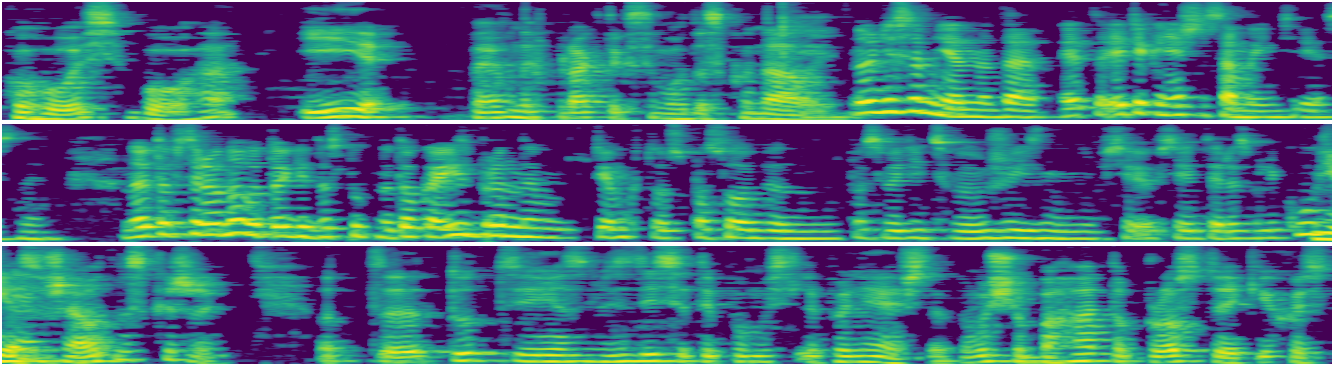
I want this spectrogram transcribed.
когось, Бога, і певних практик самовдосконалення. Ну, несомненно, да. Это, эти, конечно, самые интересные. Но это все равно в итоге доступно только избранным, тем, кто способен посвятить свою жизнь все, всей этой развлекухе. Ні, слушай, а от не скажи. От е, тут я мені здається, ти помисля помиляєшся, тому що багато просто якихось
